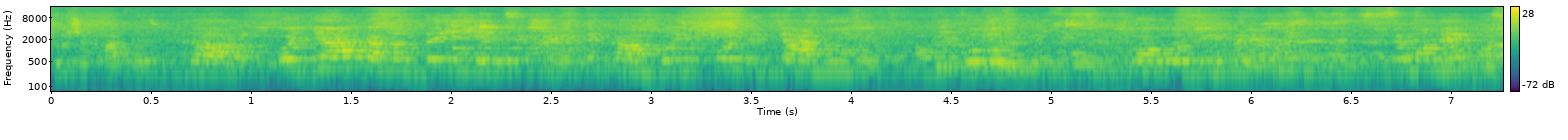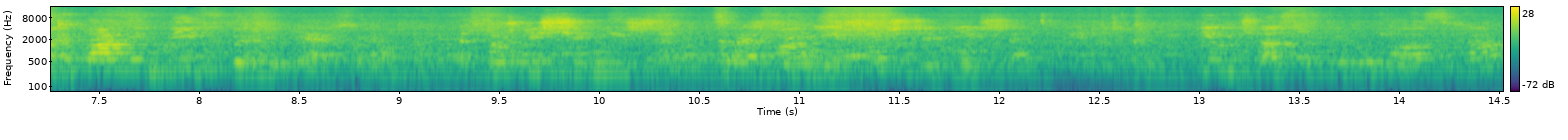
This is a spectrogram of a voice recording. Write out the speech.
Дуже гарно. Так, подяка надається керівникам Бойко Тетяні Володимирівні, Симоненко Світлані Вікторівні. Трошки щільніше. Щільніше, щільніше. І учасники, будь ласка.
